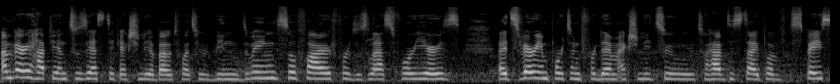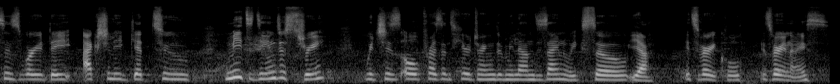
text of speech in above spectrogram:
I'm very happy, enthusiastic actually about what we've been doing so far for those last four years. It's very important for them actually to, to have this type of spaces where they actually get to meet the industry, which is all present here during the Milan Design Week. So yeah, it's very cool. It's very nice.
